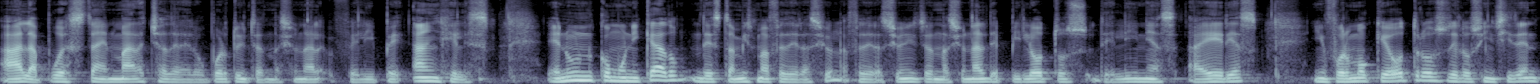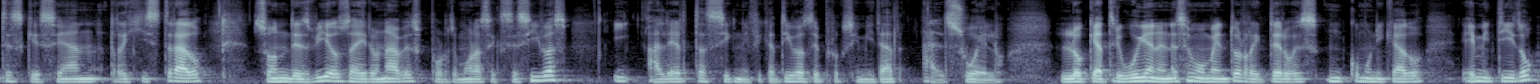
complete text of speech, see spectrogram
a la puesta en marcha del Aeropuerto Internacional Felipe Ángeles. En un comunicado de esta misma federación, la Federación Internacional de Pilotos de Líneas Aéreas, informó que otros de los incidentes que se han registrado son desvíos de aeronaves por demoras excesivas y alertas significativas de proximidad al suelo. Lo que atribuyen en ese momento, reitero, es un comunicado emitido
